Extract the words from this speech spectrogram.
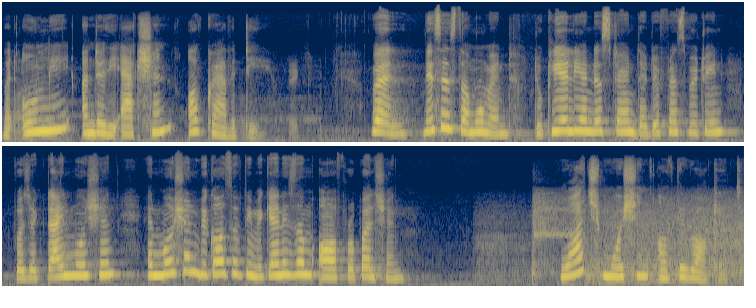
but only under the action of gravity. Well, this is the moment to clearly understand the difference between projectile motion and motion because of the mechanism of propulsion. Watch motion of the rocket.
